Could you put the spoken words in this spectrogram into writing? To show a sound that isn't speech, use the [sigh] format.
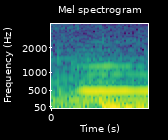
was broken,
